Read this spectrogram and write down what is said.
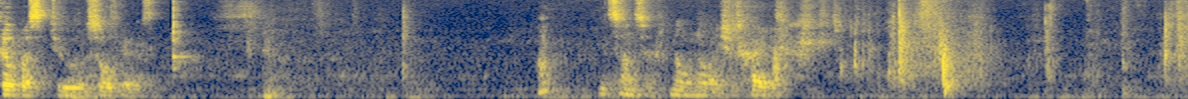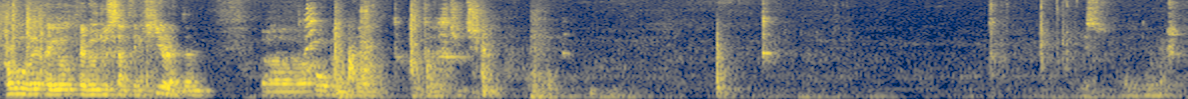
help us to solve everything. It's answer. No, no, I should hide it. Probably I will I will do something here and then uh, open the, the cheat sheet. Yes, I do actually.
